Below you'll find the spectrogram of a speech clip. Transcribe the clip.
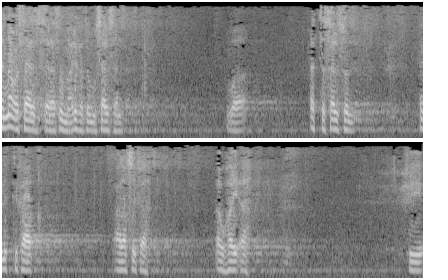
النوع الثالث الثلاثون معرفة المسلسل والتسلسل الاتفاق على صفة أو هيئة في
